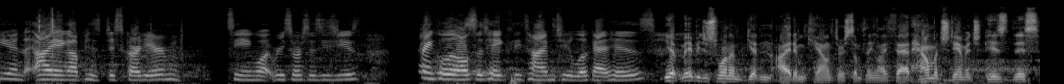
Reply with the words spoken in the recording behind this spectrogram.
Ian eyeing up his discard here, seeing what resources he's used. Frank will also take the time to look at his. Yep, maybe just want to get an item count or something like that. How much damage is this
